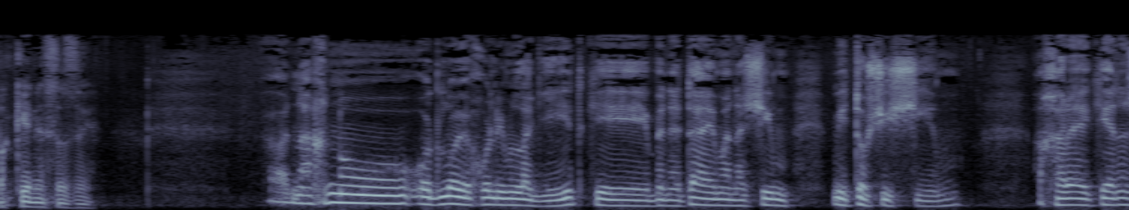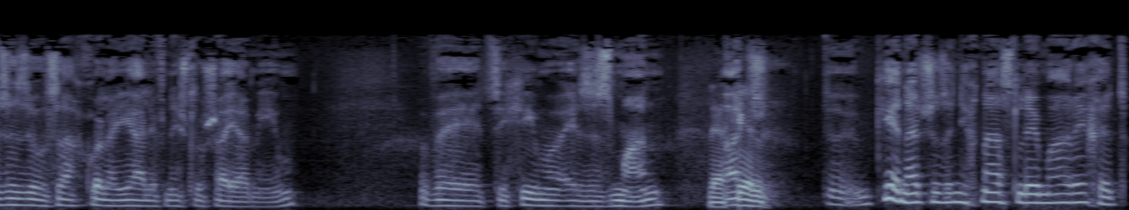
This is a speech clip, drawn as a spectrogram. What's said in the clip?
בכנס הזה? אנחנו עוד לא יכולים להגיד, כי בינתיים אנשים מתאוששים. אחרי הכנס הזה הוא סך הכל היה לפני שלושה ימים, וצריכים איזה זמן. להקל. ש... כן, עד שזה נכנס למערכת.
